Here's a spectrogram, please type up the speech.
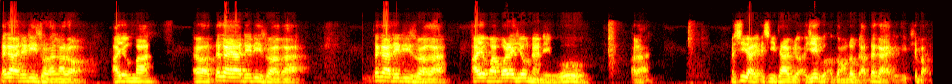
တက္ကဒိဋ္ဌိဆိုတာကတော့အာယုံမှာအဲ့တော့တက္ကရာဒိဋ္ဌိဆိုတာကတက္ကဒိဋ္ဌိဆိုတာကအာယုံမှာပေါ်တဲ့ယုံနံတွေကိုဟုတ်လား မရှိတာတွေအရှိထားပြီးတော့အရေးကိုအကောင်လောက်တာတက္ကရာဒိဋ္ဌိဖြစ်ပါတယ်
